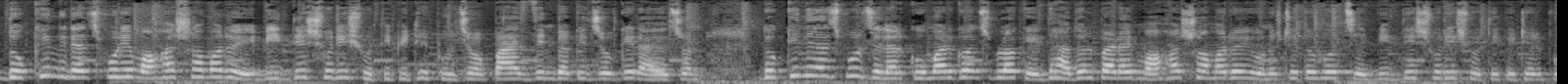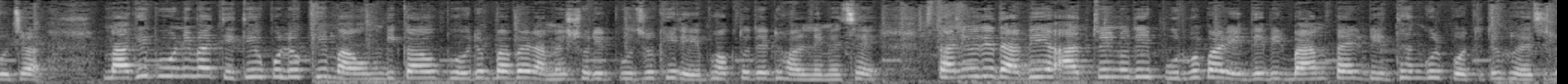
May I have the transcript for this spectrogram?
দক্ষিণ দিনাজপুরে মহাসমারোহে বিদ্যেশ্বরী সতীপীঠে পুজো, পাঁচ দিনব্যাপী যজ্ঞের আয়োজন। দক্ষিণ দিনাজপুর জেলার কুমারগঞ্জ ব্লকে ধাদলপাড়ায় মহাসমারোহে অনুষ্ঠিত হচ্ছে বিদ্যেশ্বরী সতীপীঠের পূজা। মাঘী পূর্ণিমার তিথি উপলক্ষে মা অম্বিকা ও ভৈরব বাবা রামেশ্বরীর পুজো ঘিরে ভক্তদের ঢল নেমেছে। স্থানীয়দের দাবি আত্রেয় নদীর পূর্ব পাড়ে দেবীর বাম পায়ের বৃদ্ধাঙ্গুল পতিত হয়েছিল।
